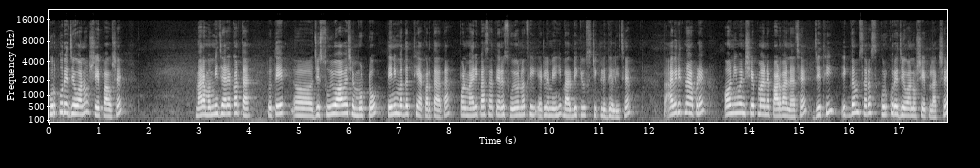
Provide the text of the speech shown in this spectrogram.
કુરકુરે જેવાનો શેપ આવશે. મારા મમ્મી જ્યારે કરતા તો તે જે સૂયો આવે છે મોટો તેની મદદથી આ કરતા હતા. પણ મારી પાસે અત્યારે સૂયો નથી એટલે મેં અહીં બાર્બીક્યુ સ્ટીક લીધેલી છે. તો આવી રીતના આપણે અનઇવન શેપમાં આને પાડવાના છે. જેથી એકદમ સરસ કુરકુરે જેવાનો શેપ લાગશે.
